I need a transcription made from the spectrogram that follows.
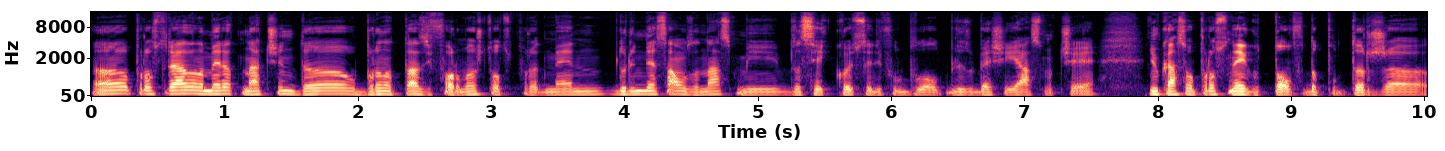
просто трябва да намерят начин да обърнат тази форма, защото според мен, дори не само за нас, ми за всеки, който следи футбола отблизо, беше ясно, че Ньюкасъл просто не е готов да поддържа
